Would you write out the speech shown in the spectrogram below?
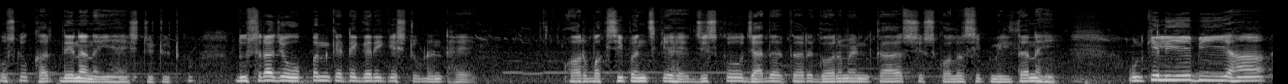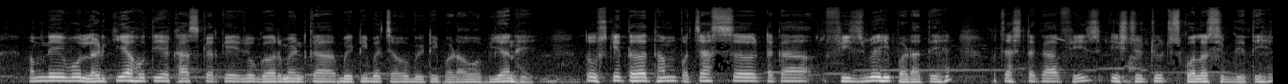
उसको खर्च देना नहीं है इंस्टीट्यूट को। दूसरा जो ओपन कैटेगरी के स्टूडेंट है और बख्शी पंच के है, जिसको ज़्यादातर गवर्नमेंट का स्कॉलरशिप मिलता नहीं, उनके लिए भी यहाँ हमने वो लड़कियाँ होती है, खास करके जो गवर्नमेंट का बेटी बचाओ, बेटी पढ़ाओ अभियान है। तो उसके तहत हम 50 टका फ़ीस में ही पढ़ाते हैं। 50 टका फ़ीस इंस्टीट्यूट स्कॉलरशिप देती है।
